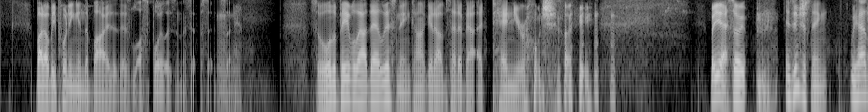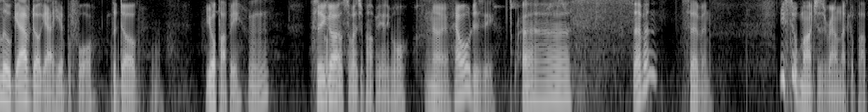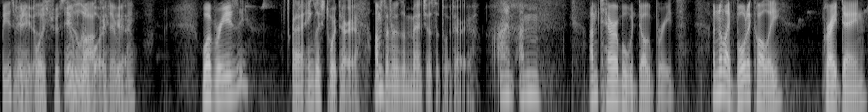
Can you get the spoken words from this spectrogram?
But I'll be putting in the bio that there's lost spoilers in this episode. So, Mhm. so all the people out there listening can't get upset about a 10 year old show. But yeah, so it's interesting. We had little Gav dog out here before, the dog, your puppy. Mm-hmm. So you not, got, not so much a puppy anymore. no, how old is he? Uh, seven. Seven. He still marches around like a puppy. He's Yeah, pretty he does. boisterous. He's a little boy, at yeah. everything. What breed is he? Uh, English Toy Terrier. I'm Also known as a Manchester Toy Terrier. I'm I'm I'm terrible with dog breeds. I know like border collie, Great Dane,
